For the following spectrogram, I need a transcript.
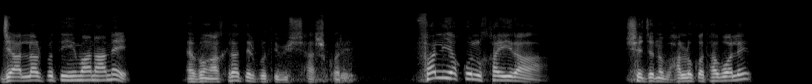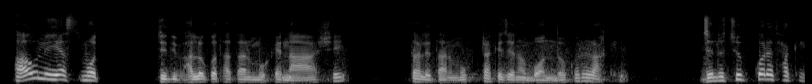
যে আল্লাহর প্রতি ইমান আনে এবং আখরাতের প্রতি বিশ্বাস করে। ফালিয়াকুল খাইরা সে যেন ভালো কথা বলে। আউল ইয়াসমত, যদি ভালো কথা তার মুখে না আসে, তাহলে তার মুখটাকে যেন বন্ধ করে রাখে, যেন চুপ করে থাকে।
